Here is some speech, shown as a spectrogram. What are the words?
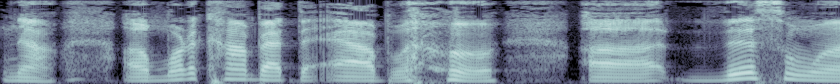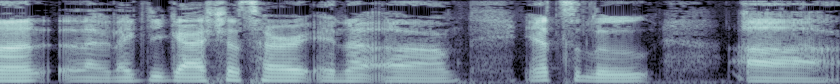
Now, uh, Mortal Kombat the album, uh, this one, like, like, you guys just heard in the, um, interlude, uh,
